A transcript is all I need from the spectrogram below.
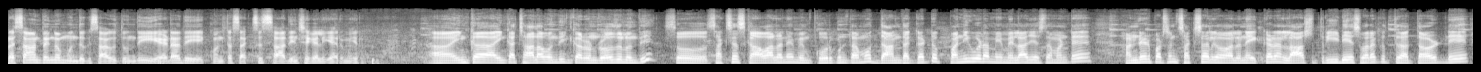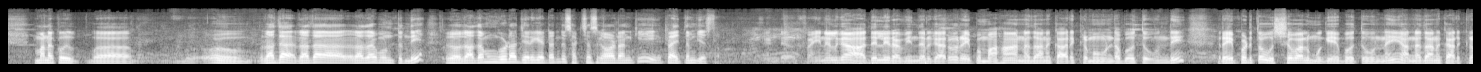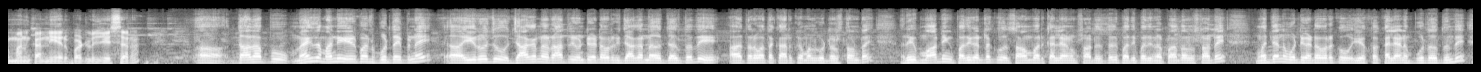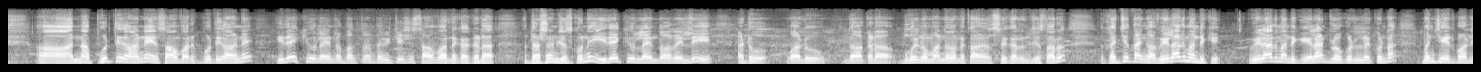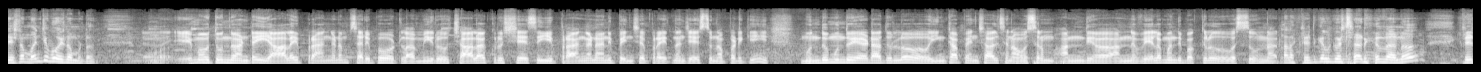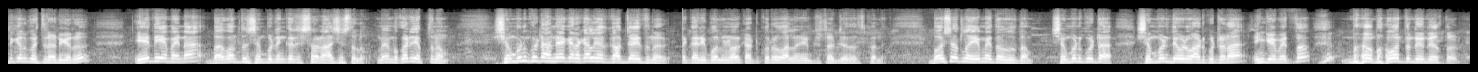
ప్రశాంతంగా ముందుకు సాగుతుంది. ఈ ఏడాది కొంత సక్సెస్ సాధించగలిగారు మీరు. ఇంకా ఇంకా చాలా ఉంది ఇంకా రెండు రోజులు ఉంది. సో సక్సెస్ కావాలనే మేము కోరుకుంటాము. దాని తగ్గట్టు పని కూడా మేము ఎలా చేస్తామంటే హండ్రెడ్ పర్సెంట్ సక్సెస్ కావాలనే ఎక్కడ లాస్ట్ త్రీ డేస్ వరకు థర్డ్ డే మనకు రథ రథ రథం ఉంటుంది. రథం కూడా జరిగేటంటే సక్సెస్ కావడానికి ప్రయత్నం చేస్తాం. అండ్ ఫైనల్గా ఆదల్లి రవీందర్ గారు రేపు మహా అన్నదాన కార్యక్రమం ఉండబోతూ ఉంది. రేపటితో ఉత్సవాలు ముగియబోతూ ఉన్నాయి. అన్నదాన కార్యక్రమానికి అన్ని ఏర్పాట్లు చేశారా? దాదాపు మ్యాక్సిమం అన్ని ఏర్పాట్లు పూర్తయిపోయినాయి. ఈరోజు జాగరణ రాత్రి ఒంటి గంట వరకు జాగరణ జరుగుతుంది. ఆ తర్వాత కార్యక్రమాలు కూడా నడుస్తూ ఉంటాయి. రేపు మార్నింగ్ పది గంటలకు స్వామివారి కళ్యాణం స్టార్ట్ అవుతుంది. పది పదిన్నర ప్రాంతంలో స్టార్ట్ అయ్యి మధ్యాహ్నం ఒంటి గంట వరకు ఈ యొక్క కళ్యాణం పూర్తవుతుంది. అన్న పూర్తిగానే స్వామివారికి పూర్తిగానే ఇదే క్యూ లైన్లో భక్తులంతా విచ్చేసి స్వామివారిని అక్కడ దర్శనం చేసుకొని ఇదే క్యూ లైన్ ద్వారా వెళ్ళి అటు వాళ్ళు అక్కడ భోజనం అన్నదాన స్వీకారం చేస్తారు. ఖచ్చితంగా వేలాది మందికి వేలాది మందికి ఎలాంటి లోకం లేకుండా మంచి ఏర్పాటు చేసిన మంచి భోజనం ఉంటుంది. ఏమవుతుందో అంటే ఈ ఆలయ ప్రాంగణం సరిపోవట్లా. మీరు చాలా కృషి చేసి ఈ ప్రాంగణాన్ని పెంచే ప్రయత్నం చేస్తున్నప్పటికీ ముందు ముందు ఏడాదుల్లో ఇంకా పెంచాల్సిన అవసరం అన్ని అన్న వేల మంది భక్తులు వస్తూ ఉన్నారు. అలా క్రిటికల్కి వచ్చిన అడిగాను క్రిటికల్కి వచ్చిన అడిగారు. ఏది ఏమైనా భగవంతుని శంభుని వెంకటేశ్వరుని ఆశిస్తులు మేము ఒకటి చెప్తున్నాం. శంభుని కూడా అనేక రకాలుగా కబ్జా అవుతున్నారు గరీబులు ఉన్నారు కట్టుకోరు వాళ్ళని డిస్టర్బ్ చేసుకోవాలి భవిష్యత్తులో ఏమైతే చూద్దాం శంభుని కూడా శంభుని దేవుడు వాడుకుంటాడా? ఇంకేమైతే భగవంతుడు నిర్ణయిస్తాడు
